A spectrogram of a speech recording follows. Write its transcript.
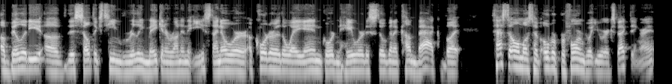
ability of this Celtics team really making a run in the East? I know we're a quarter of the way in. Gordon Hayward is still going to come back, but it has to almost have overperformed what you were expecting, right?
